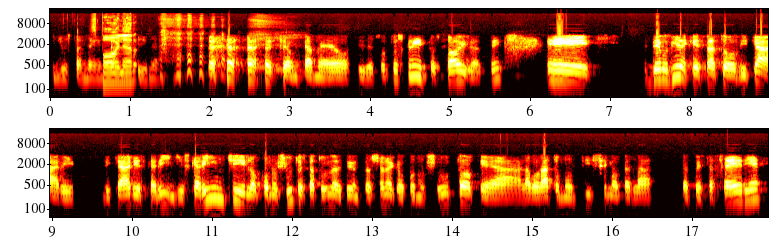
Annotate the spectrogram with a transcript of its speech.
giustamente. Spoiler. C'è un cameo sì, del sottoscritto, spoiler, sì. E devo dire che è stato Vicari, Vicari e Scaringi. Scaringi l'ho conosciuto, è stato una delle prime persone che ho conosciuto, che ha lavorato moltissimo per, la, per questa serie.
